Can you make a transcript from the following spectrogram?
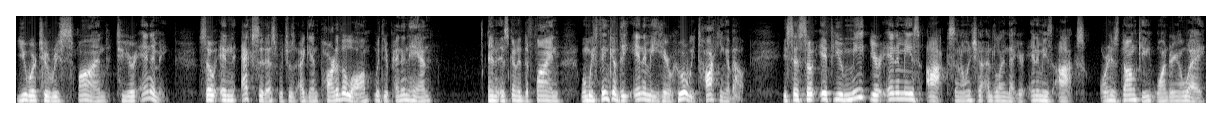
you were to respond to your enemy. So in Exodus, which was again part of the law, with your pen in hand, and is going to define when we think of the enemy here, who are we talking about? He says, So if you meet your enemy's ox, and I want you to underline that, your enemy's ox, or his donkey wandering away,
